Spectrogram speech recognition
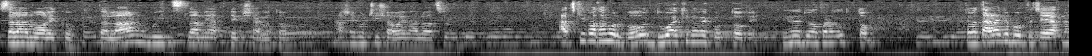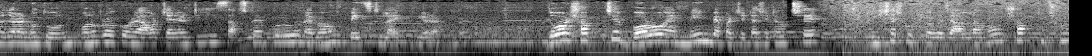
সালামু আলাইকুম। দ্য লার্ন উইথ ইসলামে আপনাকে স্বাগতম। আশা করছি সবাই ভালো আছেন। আজকে কথা বলব, দোয়া কীভাবে করতে হবে? কীভাবে দোয়া করা উত্তম? তবে তার আগে বলতে চাই, আপনারা যারা নতুন, অনুগ্রহ করে আমার চ্যানেলটি সাবস্ক্রাইব করুন এবং পেজটি লাইক দিয়ে রাখুন। দোয়ার সবচেয়ে বড় অ্যান্ড মেইন ব্যাপার যেটা, সেটা হচ্ছে বিশ্বাস করতে হবে যে আল্লাহ সব কিছু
